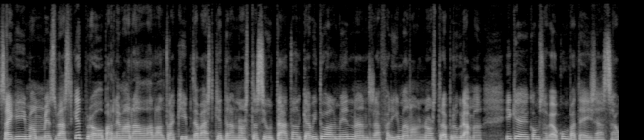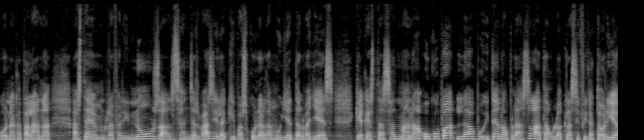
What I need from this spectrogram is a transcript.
Seguim amb més bàsquet, però parlem ara de l'altre equip de bàsquet de la nostra ciutat, al que habitualment ens referim en el nostre programa i que, com sabeu, competeix a segona catalana. Estem referint-nos al Sant Gervasi, l'equip escolar de Mollet del Vallès, que aquesta setmana ocupa la vuitena plaça a la taula classificatòria,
